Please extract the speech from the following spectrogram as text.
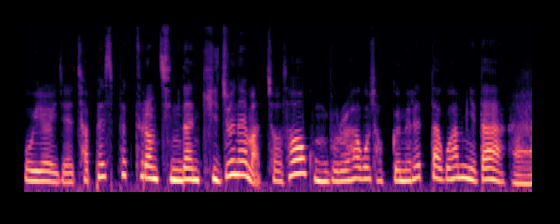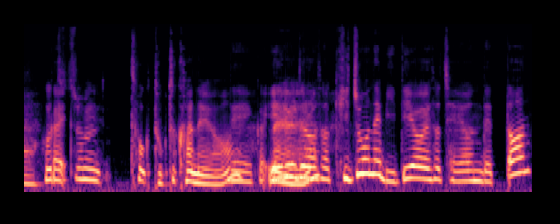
오히려 이제 자폐 스펙트럼 진단 기준에 맞춰서 공부를 하고 접근을 했다고 합니다. 아, 그것도 그러니까, 좀 독특하네요. 네, 그러니까 네. 예를 들어서 기존의 미디어에서 재현됐던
